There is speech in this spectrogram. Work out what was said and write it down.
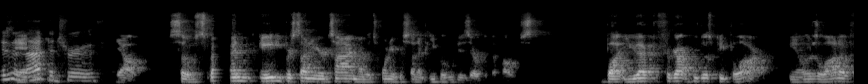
Isn't and, that the truth? Yeah. So spend 80% of your time on the 20% of people who deserve it the most. But you have to figure out who those people are. You know, there's a lot of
